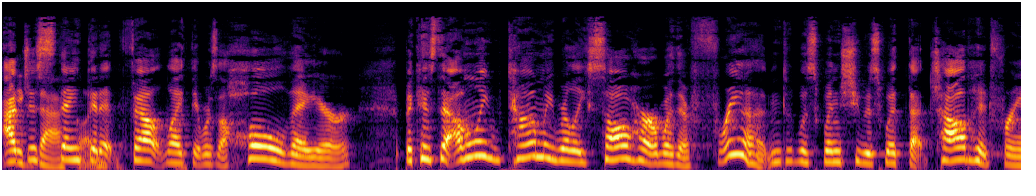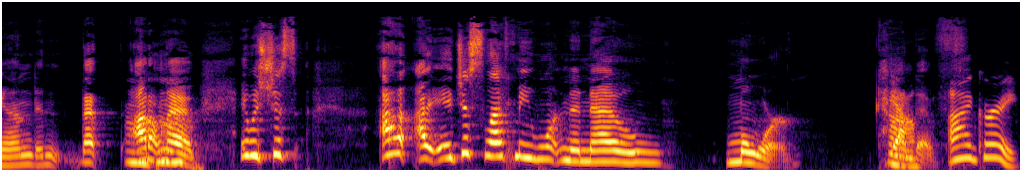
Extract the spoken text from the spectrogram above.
I exactly. just think that it felt like there was a hole there because the only time we really saw her with a friend was when she was with that childhood friend, and that mm-hmm. I don't mm-hmm. know. It was just, I, I, it just left me wanting to know more kind yeah, of. I agree.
